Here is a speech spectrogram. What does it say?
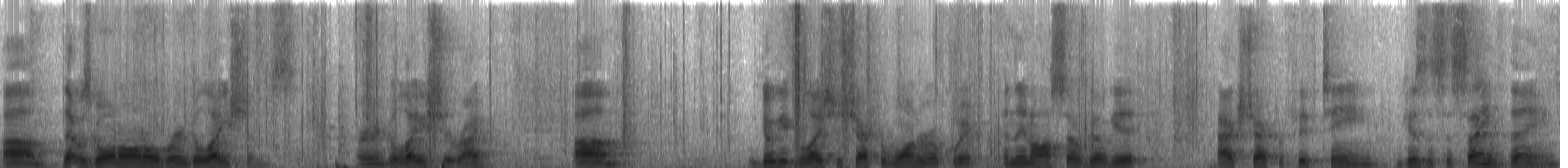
um, that was going on over in Galatians or in Galatia, right? Um, go get Galatians chapter 1 real quick, and then also go get Acts chapter 15, because it's the same thing.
